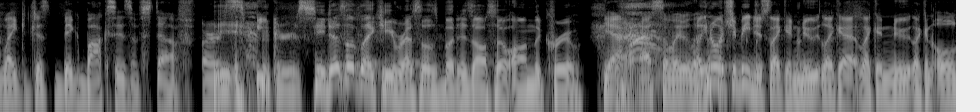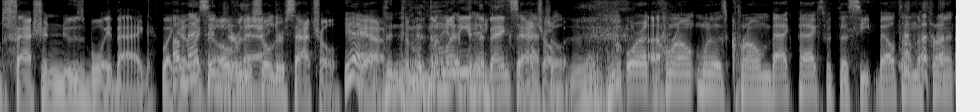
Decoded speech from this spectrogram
like just big boxes of stuff or Yeah. speakers. He does look like he wrestles, but is also on the crew. Yeah, absolutely. Oh, you know, it should be just like a new, like a like a new, like an old fashioned newsboy bag, like A a, like the over the shoulder satchel. Yeah, the, the, money in the bank satchel. or a uh, chrome, one of those chrome backpacks with the seat belt on the front.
